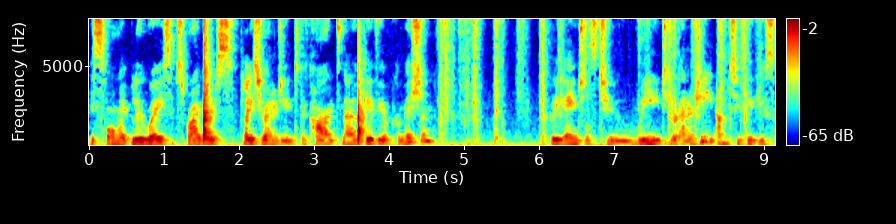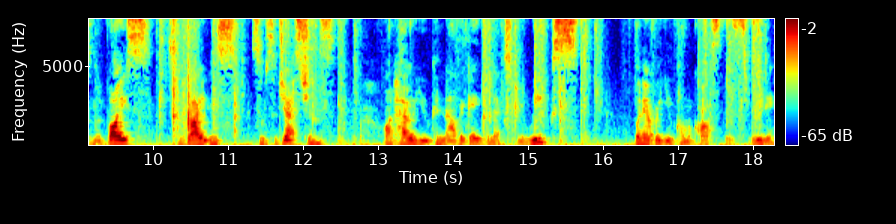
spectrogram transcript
is for my Blue Ray subscribers. Place your energy into the cards now, give your permission for the angels to read your energy and to give you some advice, some guidance, some suggestions on how you can navigate the next few weeks whenever you come across this reading.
